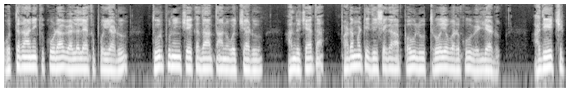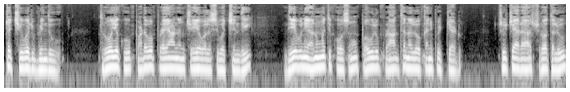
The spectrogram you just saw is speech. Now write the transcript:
ఉత్తరానికి కూడా వెళ్ళలేకపోయాడు తూర్పు నుంచే కదా తాను వచ్చాడు. అందుచేత పడమటి దిశగా పౌలు త్రోయ వరకు వెళ్ళాడు. అదే చిట్ట చివరి బిందువు. త్రోయకు పడవ ప్రయాణం చేయవలసి వచ్చింది. దేవుని అనుమతి కోసం పౌలు ప్రార్థనలో కనిపెట్టాడు. చూచారా శ్రోతలు?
